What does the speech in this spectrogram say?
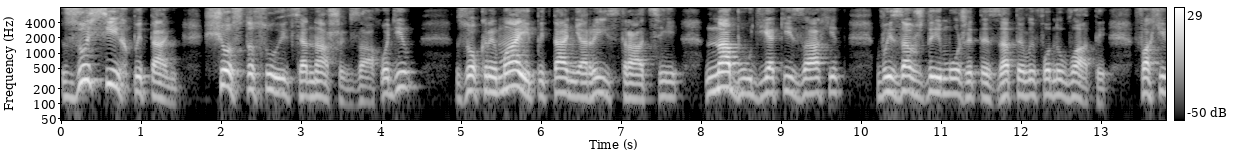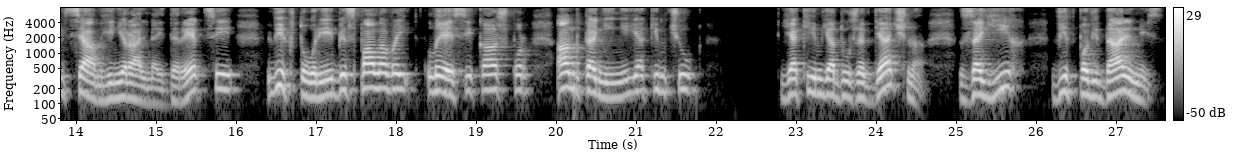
з усіх питань, що стосуються наших заходів, Зокрема, і питання реєстрації на будь-який захід ви завжди можете зателефонувати фахівцям Генеральної дирекції Вікторії Безпаловій, Лесі Кашпор, Антоніні Якимчук, яким я дуже вдячна за їх відповідальність.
